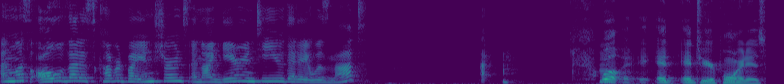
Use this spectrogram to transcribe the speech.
unless all of that is covered by insurance, and I guarantee you that it was not. Well, and, and to your point is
